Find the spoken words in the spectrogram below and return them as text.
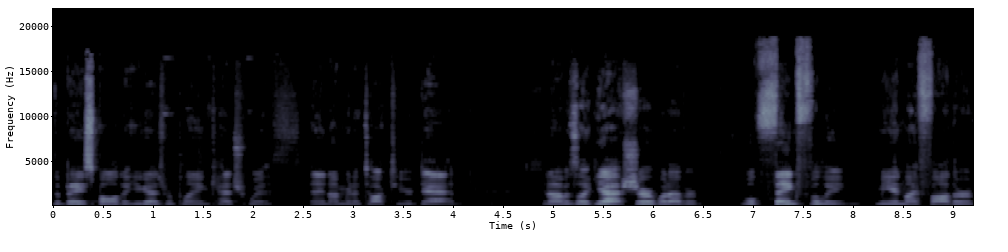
the baseball that you guys were playing catch with? And I'm gonna talk to your dad. And I was like, Yeah, sure, whatever. Well, thankfully, me and my father are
